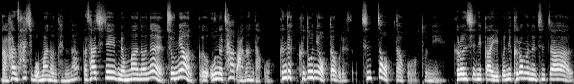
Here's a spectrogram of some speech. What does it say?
그러니까 한 45만 원 됐나? 그러니까 40 몇만 원을 주면 그 오늘 차압 안 한다고. 근데 그 돈이 없다고 그랬어요. 진짜 없다고 돈이. 그러시니까 이분이 그러면은 진짜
